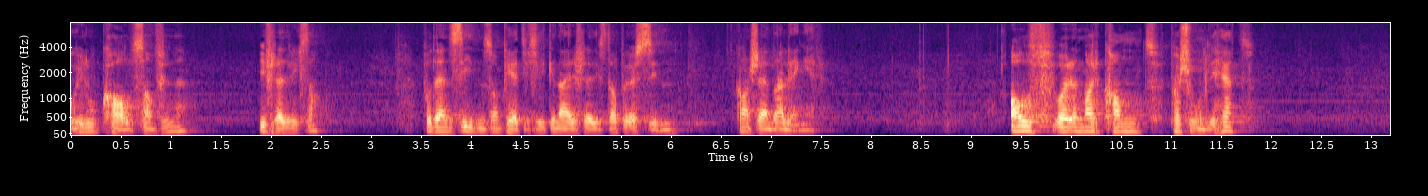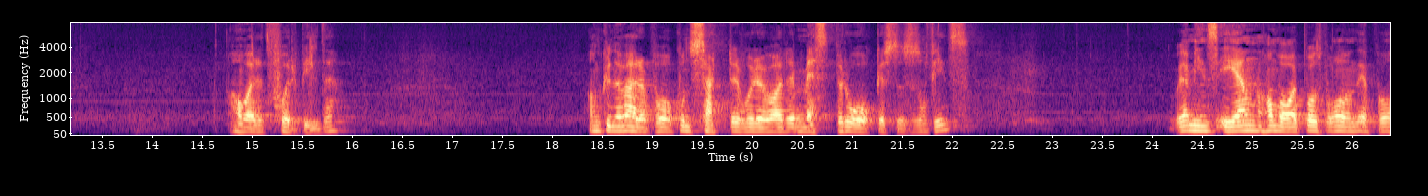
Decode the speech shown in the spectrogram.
og i lokalsamfunnet i Fredrikstad. På den siden som Peterkirken er i Fredrikstad, på østsiden. Kanskje enda lenger. Alf var en markant personlighet. Han var et forbilde. Han kunne være på konserter hvor det var det mest bråkeste som fins. Jeg minnes én. Han var på, på, på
